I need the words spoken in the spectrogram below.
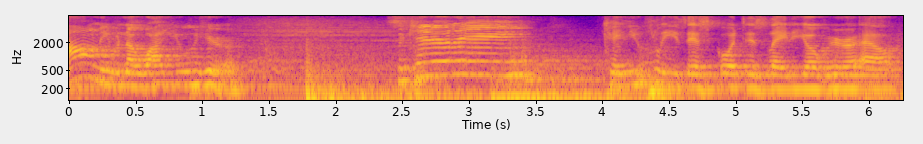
I don't even know why you here. Security, can you please escort this lady over here out?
